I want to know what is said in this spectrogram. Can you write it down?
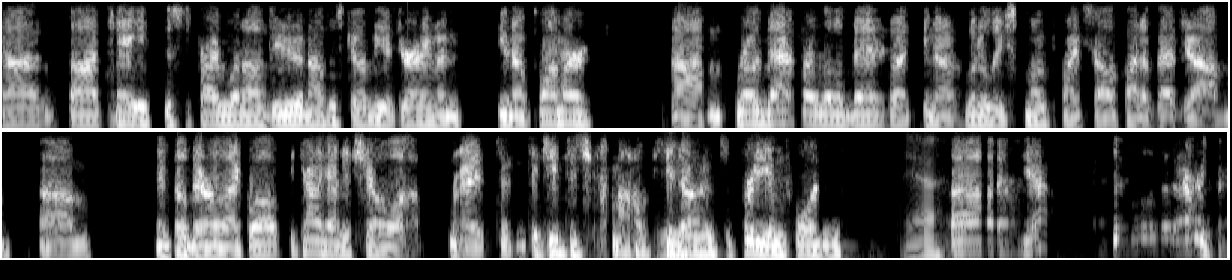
Uh, thought, hey, this is probably what I'll do, and I'll just go be a journeyman, you know, plumber. Um, rode that for a little bit, but you know, literally smoked myself out of that job. Um, until they were like, well, you kind of got to show up, right, to, to keep the job. You know, it's pretty important. Yeah. Uh, yeah, I did a little bit of everything,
